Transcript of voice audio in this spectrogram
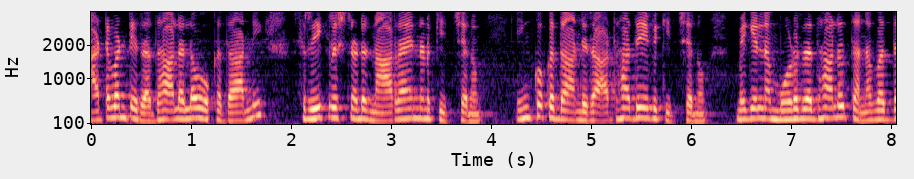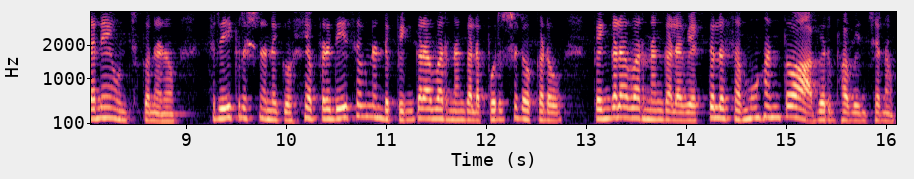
అటువంటి రథాలలో ఒకదాన్ని శ్రీకృష్ణుడు నారాయణునికి ఇచ్చెను ఇంకొక దాన్ని రాధాదేవికి ఇచ్చెను. మిగిలిన మూడు రథాలు తన వద్దనే ఉంచుకునను. శ్రీకృష్ణుని గుహ్య ప్రదేశం నుండి పింగళవర్ణం గల పురుషుడు ఒకడు పింగళవర్ణం గల వ్యక్తుల సమూహంతో ఆవిర్భవించను.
